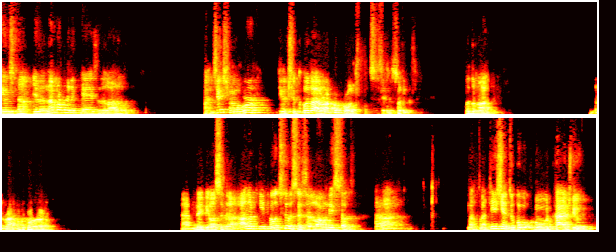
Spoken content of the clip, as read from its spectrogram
huge number, in the number of the case, there's a lot of conjectural work due to Kudla Rapoport. So this is sort of Kudla the Rapoport. And maybe also the other people too. So there's a long list of uh, mathematicians who, who try to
